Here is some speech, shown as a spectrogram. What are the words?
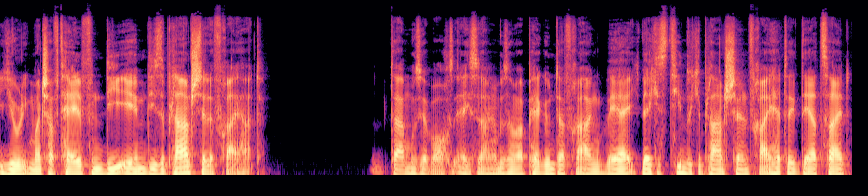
Euroleague-Mannschaft helfen, die eben diese Planstelle frei hat. Da muss ich aber auch ehrlich sagen, da müssen wir mal Per Günther fragen, wer, welches Team solche Planstellen frei hätte derzeit.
